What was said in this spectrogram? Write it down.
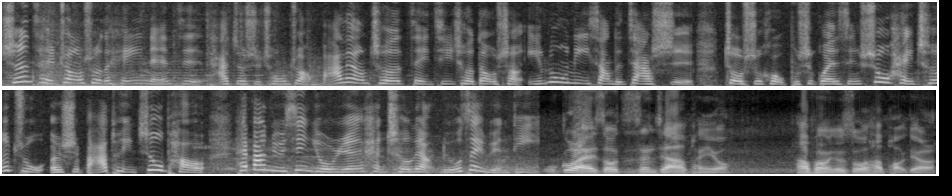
身材壮硕的黑衣男子，他就是冲撞八辆车，在机车道上一路逆向的驾驶。肇事后不是关心受害车主，而是拔腿就跑，还把女性友人和车辆留在原地。我过来的时候只剩下他朋友，他朋友就说他跑掉了，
